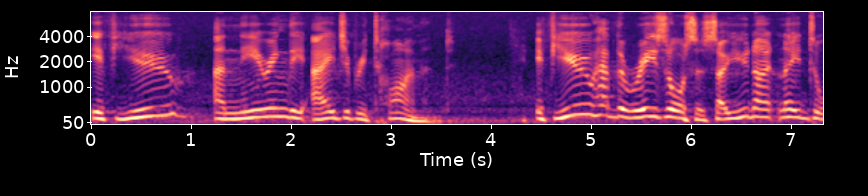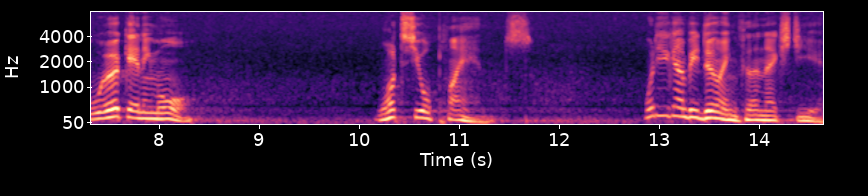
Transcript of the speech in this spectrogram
if you are nearing the age of retirement, if you have the resources so you don't need to work anymore, what's your plans? What are you going to be doing for the next year?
